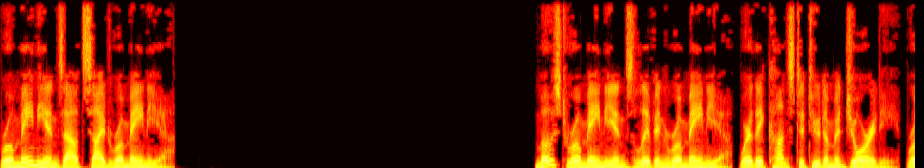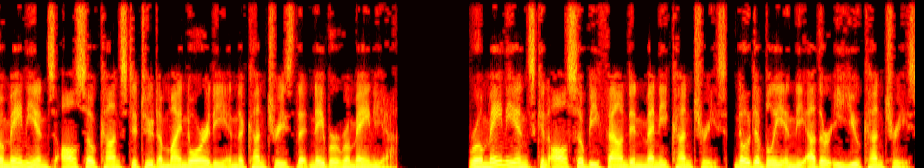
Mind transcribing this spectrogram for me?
Romanians outside Romania. Most Romanians live in Romania, where they constitute a majority. Romanians also constitute a minority in the countries that neighbour Romania. Romanians can also be found in many countries, notably in the other EU countries,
